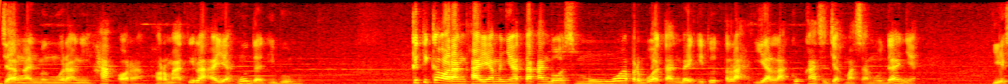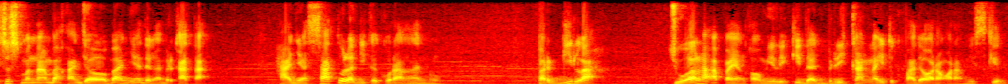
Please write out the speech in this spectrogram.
jangan mengurangi hak orang, hormatilah ayahmu dan ibumu. Ketika orang kaya menyatakan bahwa semua perbuatan baik itu telah ia lakukan sejak masa mudanya, Yesus menambahkan jawabannya dengan berkata, hanya satu lagi kekuranganmu. Pergilah jualah apa yang kau miliki dan berikanlah itu kepada orang-orang miskin.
